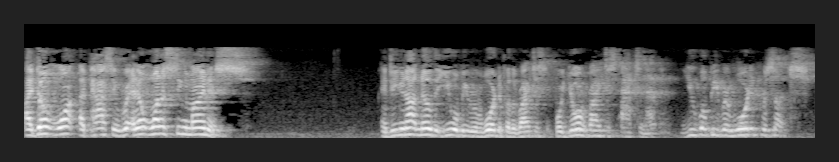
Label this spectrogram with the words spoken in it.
I don't want a passing grade. I don't want a C minus. And do you not know that you will be rewarded for the righteous, for your righteous acts in heaven? You will be rewarded for such.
